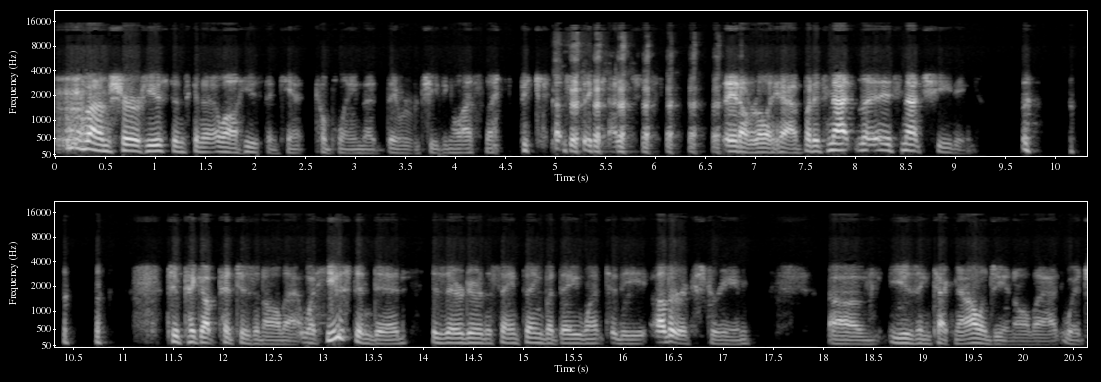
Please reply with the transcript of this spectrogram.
I'm sure Houston's gonna. Well, Houston can't complain that they were cheating last night because they they don't really have. But it's not it's not cheating to pick up pitches and all that. What Houston did is they were doing the same thing, but they went to the other extreme of using technology and all that, which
